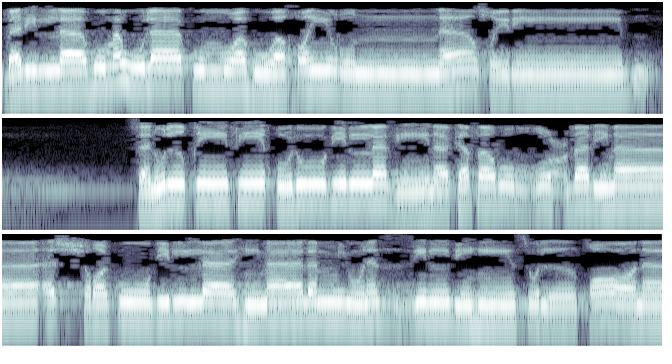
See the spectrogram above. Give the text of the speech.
بَلِ اللَّهُ مَوْلَاكُمْ وَهُوَ خَيْرُ النَّاصِرِينَ. سَنُلْقِي فِي قُلُوبِ الَّذِينَ كَفَرُوا الرُّعْبَ بِمَا أَشْرَكُوا بِاللَّهِ مَا لَمْ يُنَزِّلْ بِهِ سُلْطَانًا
